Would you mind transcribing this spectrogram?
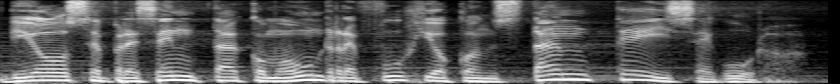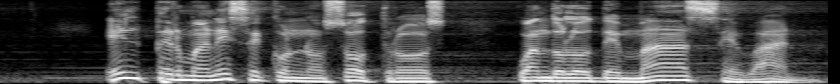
Dios se presenta como un refugio constante y seguro. Él permanece con nosotros cuando los demás se van.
